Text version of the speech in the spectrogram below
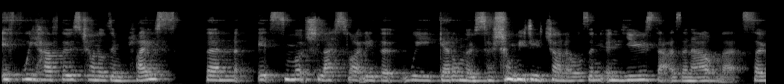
if we have those channels in place, then it's much less likely that we get on those social media channels and, and use that as an outlet. So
